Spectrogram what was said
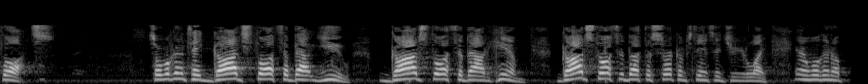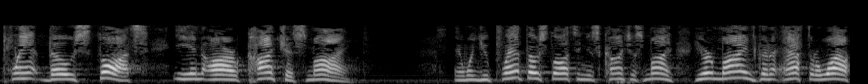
thoughts. So we're going to take God's thoughts about you, God's thoughts about Him, God's thoughts about the circumstances in your life. And we're going to plant those thoughts in our conscious mind. And when you plant those thoughts in your conscious mind, your mind's going to, after a while,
